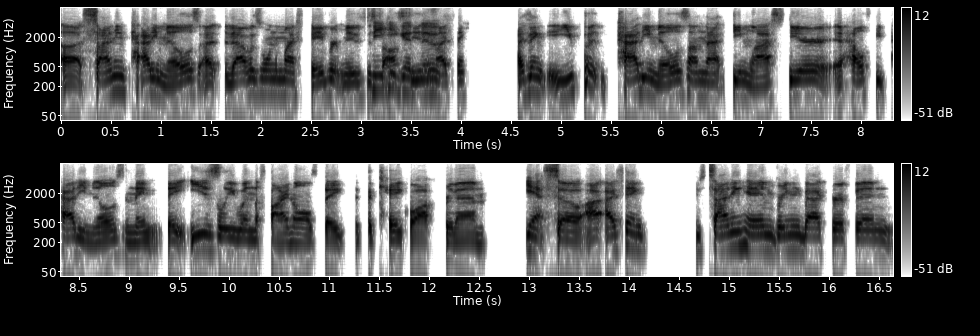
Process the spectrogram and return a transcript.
Uh, signing Patty Mills, I, that was one of my favorite moves this offseason. I think I think you put Patty Mills on that team last year, a healthy Patty Mills, and they they easily win the finals. They it's a cakewalk for them. Yeah. So I, I think signing him, bringing back Griffin,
